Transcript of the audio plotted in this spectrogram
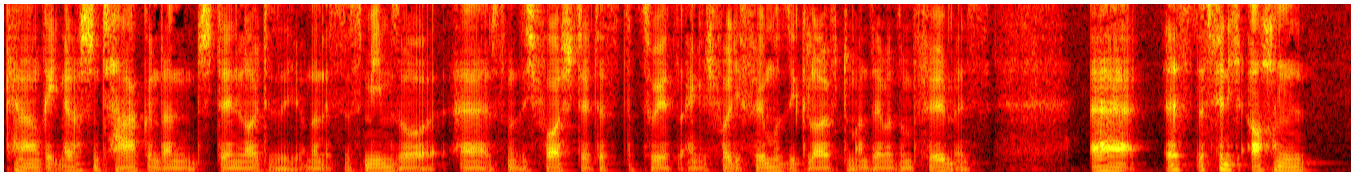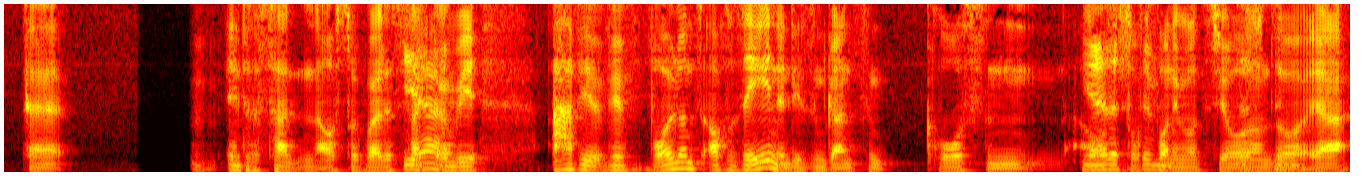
keine Ahnung, regnerischen Tag und dann stellen Leute sich und dann ist das Meme so, äh, dass man sich vorstellt, dass dazu jetzt eigentlich voll die Filmmusik läuft und man selber so ein Film ist. Äh, das das finde ich auch einen äh, interessanten Ausdruck, weil das zeigt yeah. irgendwie, ah, wir, wir wollen uns auch sehen in diesem ganzen großen Ausdruck ja, von Emotionen und so, ja.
